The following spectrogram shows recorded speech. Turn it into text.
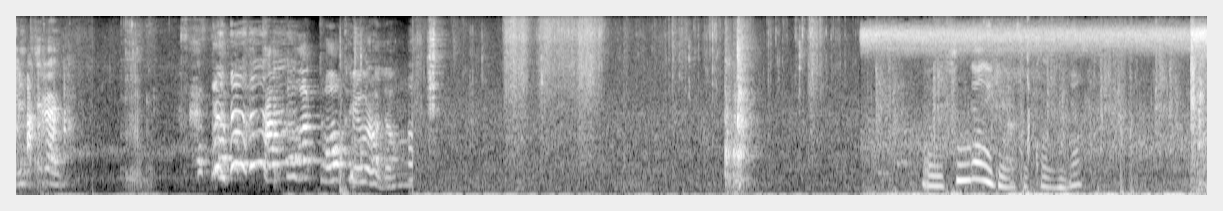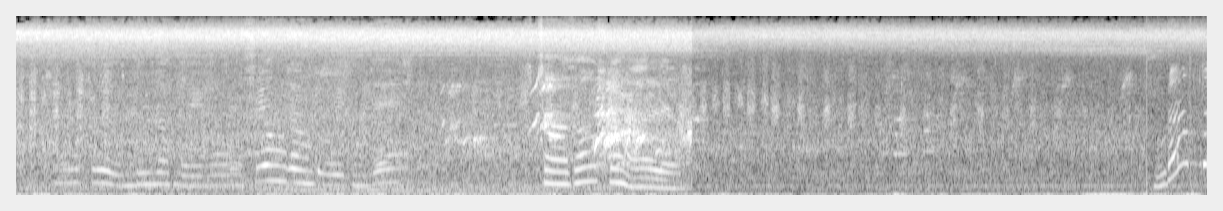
믿지랑 각도가 더 기울어져 여기 풍경이 되게 좋거든요. 저기 운동장 보이고 수영장도 보이는데 귀찮아서 수영 안 할래요. 물한다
